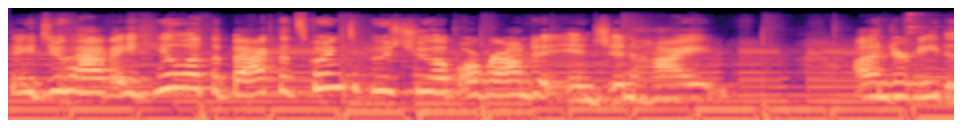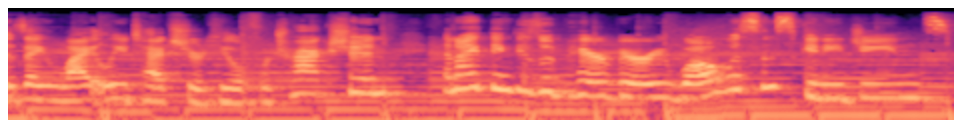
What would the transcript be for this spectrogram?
They do have a heel at the back that's going to boost you up around an inch in height. Underneath is a lightly textured heel for traction, and I think these would pair very well with some skinny jeans.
